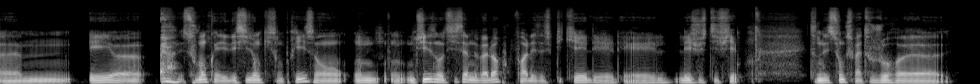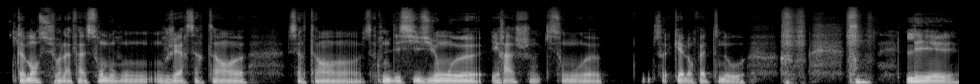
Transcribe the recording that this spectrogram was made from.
euh et euh, souvent, quand il y a des décisions qui sont prises, on, on, on, utilise notre système de valeurs pour pouvoir les expliquer, les, les, les justifier. C'est une décision qui sont pas toujours, euh, notamment sur la façon dont on, gère certains, euh, certains, certaines décisions RH qui sont sur lesquelles en fait nos les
